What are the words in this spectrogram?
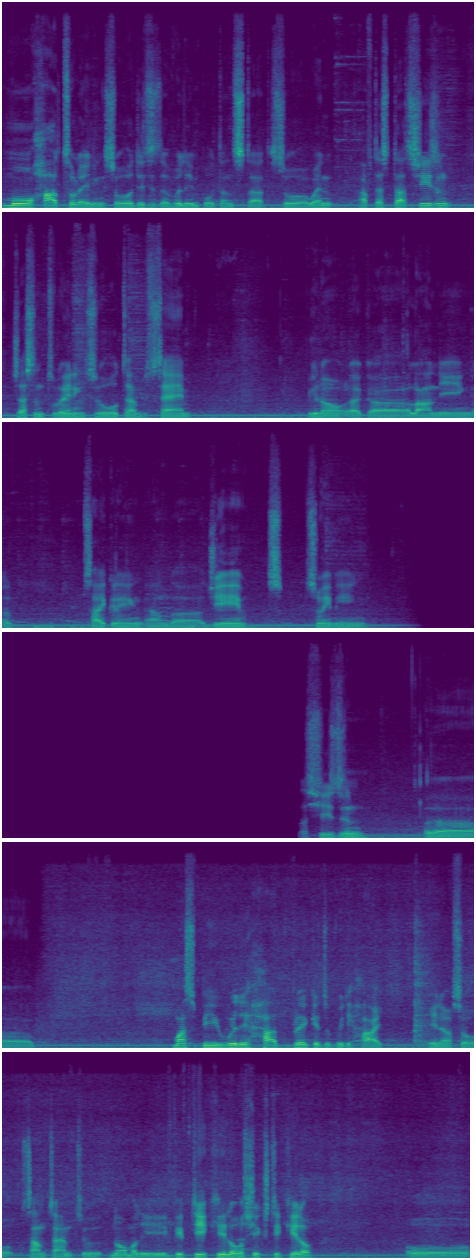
more hard training, so this is a really important start. So when after start season, just in training, so all time the same. You know, like uh, running, uh, cycling, and uh, gym, swimming. The season uh, must be really hard break is really high you know so sometimes to normally 50 kilo 60 kilo or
